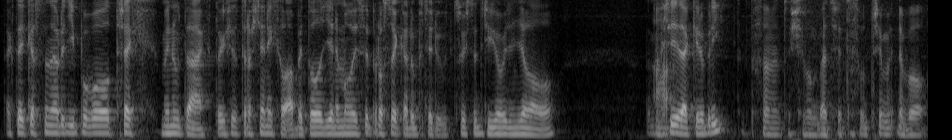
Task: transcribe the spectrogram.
tak teďka se narodí po třech minutách, takže strašně rychle, aby to lidi nemohli si prosekat dopředu, což se dříve hodně dělalo. To mi přijde taky dobrý. Tak to jsem netušil vůbec, že to jsou tři nebo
